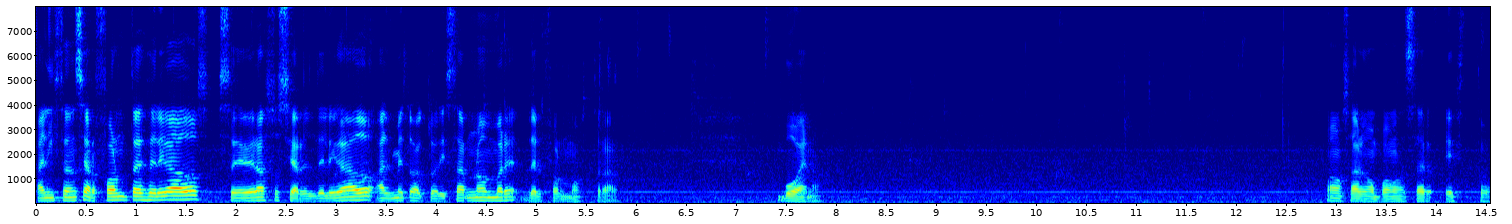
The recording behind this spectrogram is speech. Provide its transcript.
Al instanciar form test delegados se deberá asociar el delegado al método actualizar nombre del form mostrar. Bueno, Vamos a ver cómo podemos hacer esto.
